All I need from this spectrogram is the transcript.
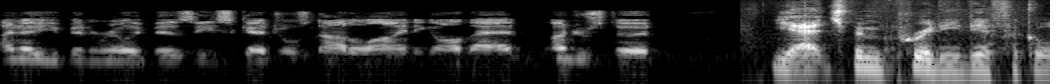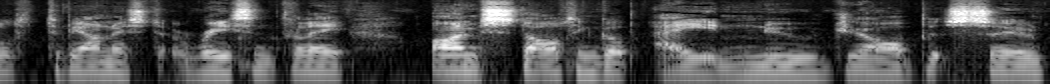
I know you've been really busy, schedules not aligning, all that. Understood. Yeah, it's been pretty difficult to be honest recently. I'm starting up a new job soon.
